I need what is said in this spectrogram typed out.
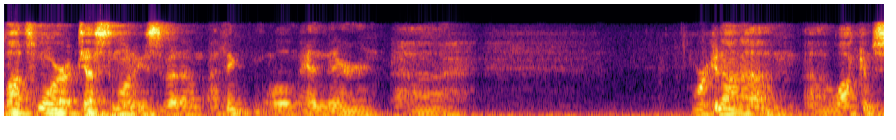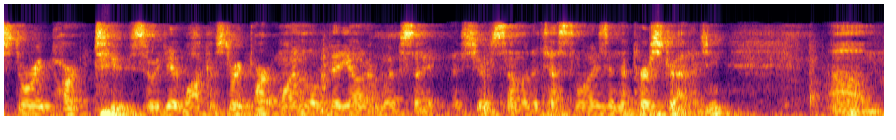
Lots more testimonies, but um, I think we'll end there. Uh, working on a, a Whatcom Story Part 2. So we did Whatcom Story Part 1, a little video on our website that shows some of the testimonies in the per strategy. Um,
